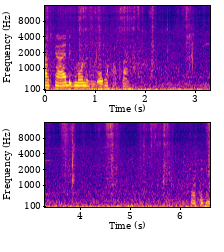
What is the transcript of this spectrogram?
បានឆ្ងាយដូចមុនដំបូងហោះខ្លាំងเราที่เห็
